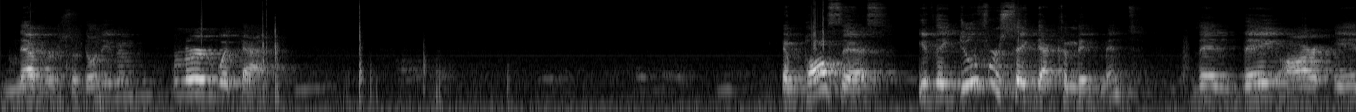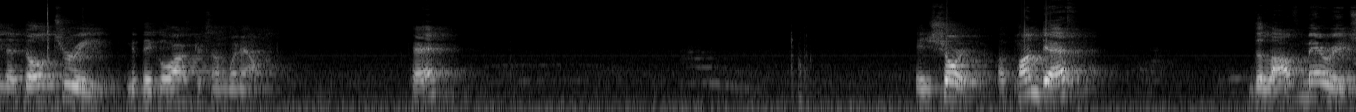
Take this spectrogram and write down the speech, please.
Never. So don't even flirt with that. And Paul says if they do forsake that commitment, then they are in adultery if they go after someone else. Okay? In short, upon death, the law of marriage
